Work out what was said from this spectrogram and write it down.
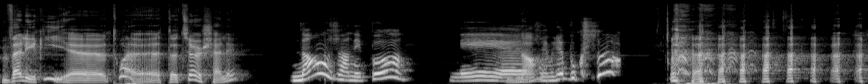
Valérie, euh, toi, euh, t'as-tu un chalet? Non, j'en ai pas. Mais euh, j'aimerais beaucoup ça.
